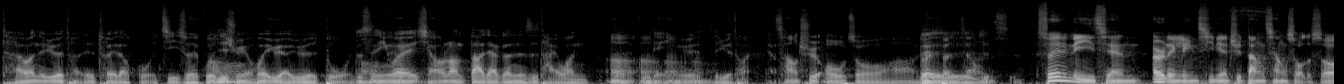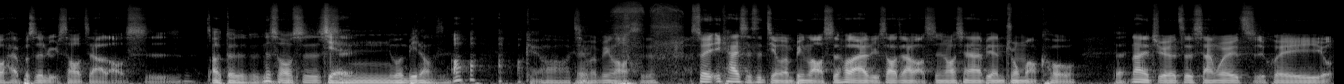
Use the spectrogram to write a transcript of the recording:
台湾的乐团就推到国际，所以国际巡演会越来越多，就是因为想要让大家更认识台湾的嗯古典音乐嗯的乐团。常去欧洲啊、日本这样子。所以你以前二零零七年去当枪手的时候，还不是吕少佳老师，啊，对对对对，那时候是？简文斌老师。哦哦哦，OK 哦，简文斌老师。所以一开始是简文斌老师，后来吕少佳老师，然后现在变中毛扣。对那你觉得这三位指挥有？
